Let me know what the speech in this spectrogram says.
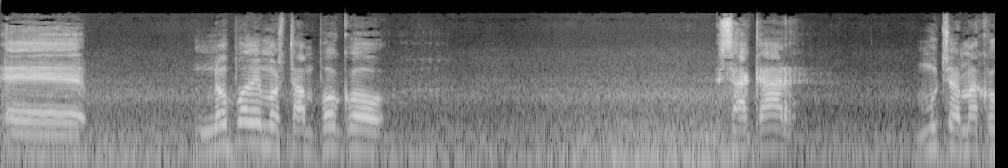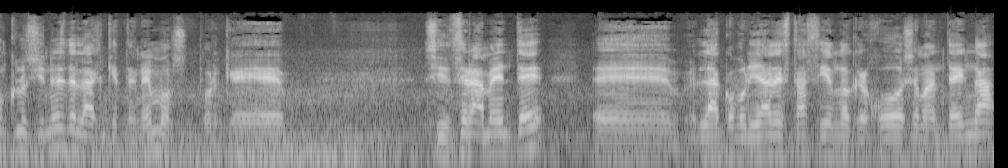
eh, no podemos tampoco sacar muchas más conclusiones de las que tenemos, porque sinceramente eh, la comunidad está haciendo que el juego se mantenga.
